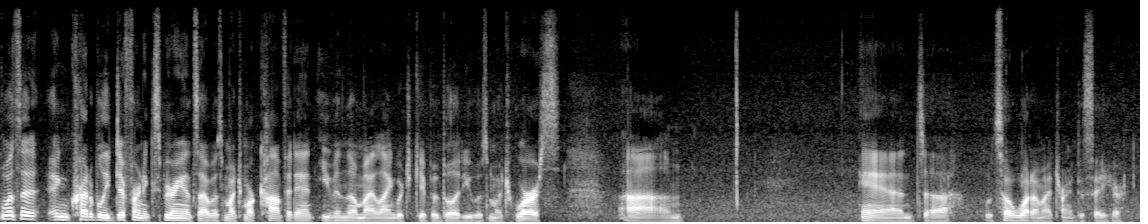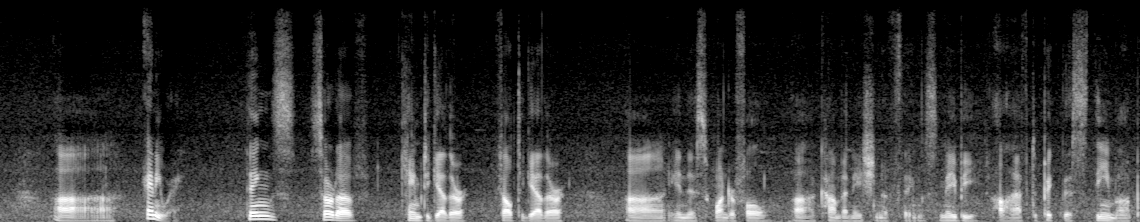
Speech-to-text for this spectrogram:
was an incredibly different experience. I was much more confident, even though my language capability was much worse. Um, and uh, so what am I trying to say here? Uh, anyway, things sort of came together, fell together uh, in this wonderful uh, combination of things. Maybe I'll have to pick this theme up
